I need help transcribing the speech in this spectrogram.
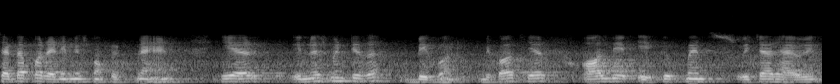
set up a ready-mix concrete plant, here investment is a big one because here all the equipments which are having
